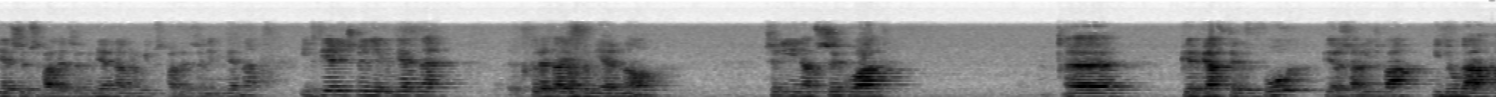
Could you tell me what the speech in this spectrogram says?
Pierwszy przypadek, że wymierna, drugi przypadek, że niewymierna. I dwie liczby niewymierne, które dają wymierną. Czyli na przykład e, pierwiastek z dwóch, pierwsza liczba i druga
